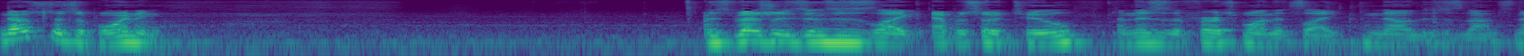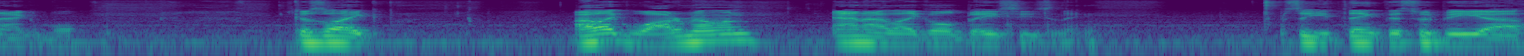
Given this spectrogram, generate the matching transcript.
That's disappointing. Especially since this is, like, episode two, and this is the first one that's like, no, this is not snackable. Because, like, I like watermelon, and I like Old Bay seasoning. So you'd think this would be uh,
